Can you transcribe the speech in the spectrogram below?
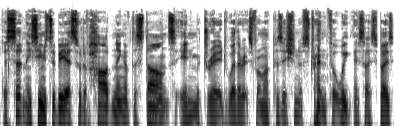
There certainly seems to be a sort of hardening of the stance in Madrid, whether it's from a position of strength or weakness, I suppose.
